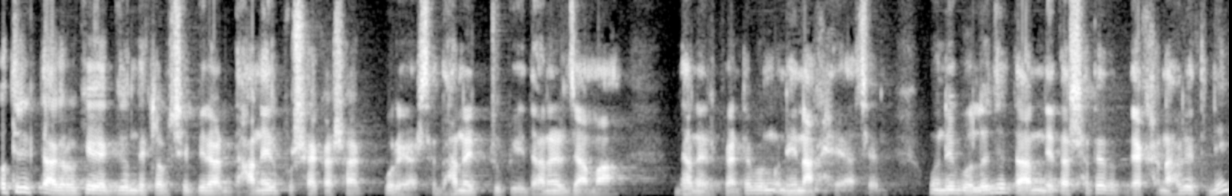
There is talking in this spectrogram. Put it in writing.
অতিরিক্ত আগ্রহকে একজন দেখলাম সে বিরাট ধানের পোশাক আশাক পরে আসছে, ধানের টুপি, ধানের জামা, ধানের প্যান্ট এবং উনি না খেয়ে আছেন। উনি বললেন যে তার নেতার সাথে দেখা না হলে তিনি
